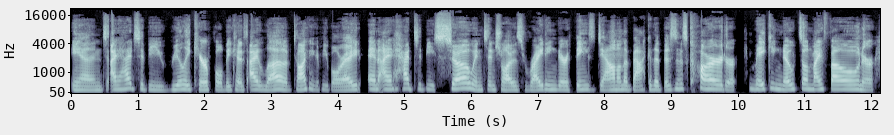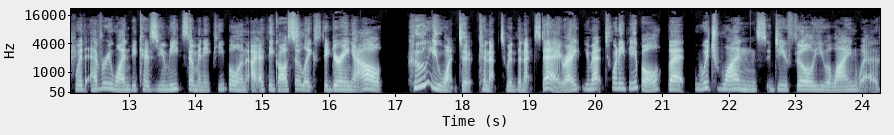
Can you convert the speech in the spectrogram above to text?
and I had to be really careful because I love talking to people, right? And I had to be so intentional. I was writing their things down on the back of the business card or making notes on my phone or with everyone because you meet so many people. And I, I think also like figuring out who you want to connect with the next day, right? You met 20 people, but which ones do you feel you align with?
